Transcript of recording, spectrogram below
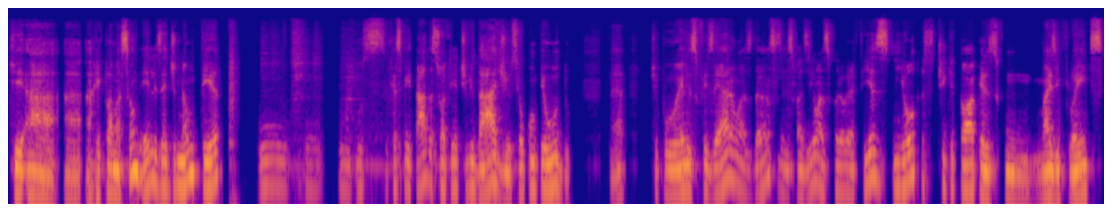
que a, a, a, reclamação deles é de não ter o, o, o, o, respeitado a sua criatividade, o seu conteúdo, né? Tipo, eles fizeram as danças, eles faziam as coreografias e outros TikTokers com mais influentes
